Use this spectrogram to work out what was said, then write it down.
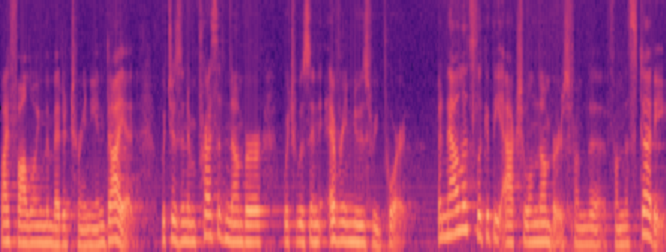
by following the Mediterranean diet, which is an impressive number which was in every news report. But now let's look at the actual numbers from the, from the study.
